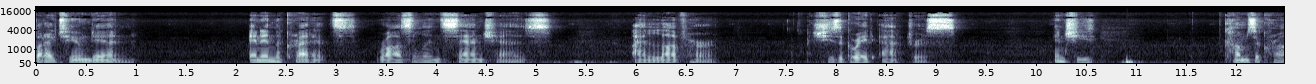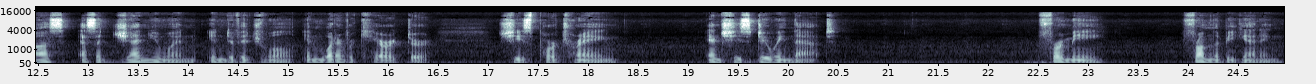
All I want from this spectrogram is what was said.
But I tuned in, and in the credits, Roselyn Sanchez. I love her. She's a great actress and she comes across as a genuine individual in whatever character she's portraying. And she's doing that for me from the beginning.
